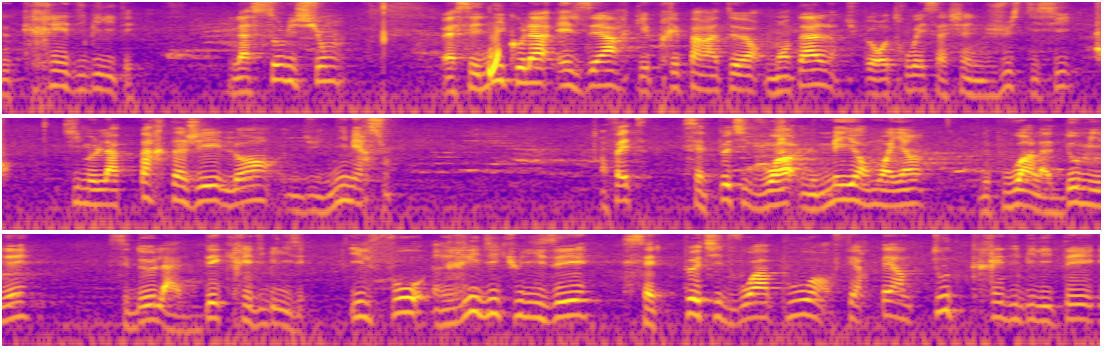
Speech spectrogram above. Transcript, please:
de crédibilité. La solution, bah, c'est Nicolas Elzéar qui est préparateur mental. Tu peux retrouver sa chaîne juste ici qui me l'a partagé lors d'une immersion. En fait, cette petite voix, le meilleur moyen de pouvoir la dominer, c'est de la décrédibiliser. Il faut ridiculiser cette petite voix pour faire perdre toute crédibilité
